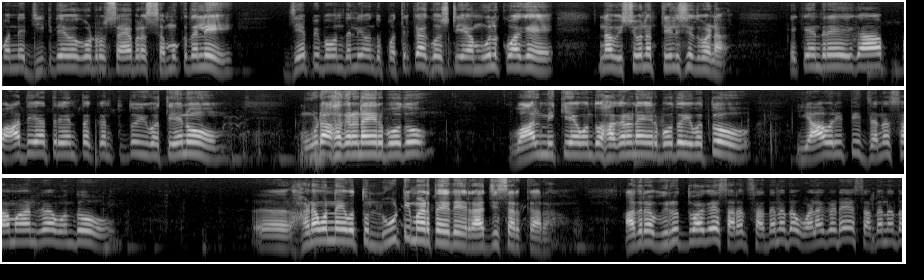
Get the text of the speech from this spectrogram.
ಮೊನ್ನೆ ಜಿ ಟಿ ದೇವೇಗೌಡರು ಸಾಹೇಬರ ಸಮ್ಮುಖದಲ್ಲಿ ಜೆ ಪಿ ಭವನದಲ್ಲಿ ಒಂದು ಪತ್ರಿಕಾಗೋಷ್ಠಿಯ ಮೂಲಕವಾಗಿ ನಾವು ವಿಷಯವನ್ನು ತಿಳಿಸಿದ್ವಣ ಏಕೆಂದರೆ ಈಗ ಪಾದಯಾತ್ರೆ ಅಂತಕ್ಕಂಥದ್ದು ಇವತ್ತೇನು ಮೂಢ ಹಗರಣ ಇರ್ಬೋದು, ವಾಲ್ಮೀಕಿಯ ಒಂದು ಹಗರಣ ಇರ್ಬೋದು. ಇವತ್ತು ಯಾವ ರೀತಿ ಜನಸಾಮಾನ್ಯರ ಒಂದು ಹಣವನ್ನು ಇವತ್ತು ಲೂಟಿ ಮಾಡ್ತಾ ಇದೆ ರಾಜ್ಯ ಸರ್ಕಾರ. ಅದರ ವಿರುದ್ಧವಾಗಿ ಸರ, ಸದನದ ಒಳಗಡೆ, ಸದನದ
